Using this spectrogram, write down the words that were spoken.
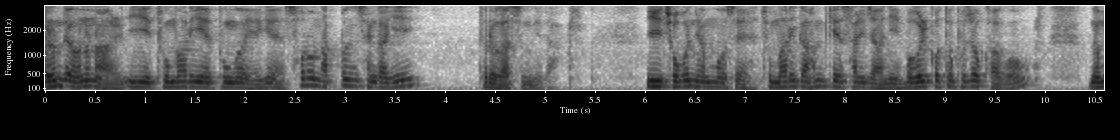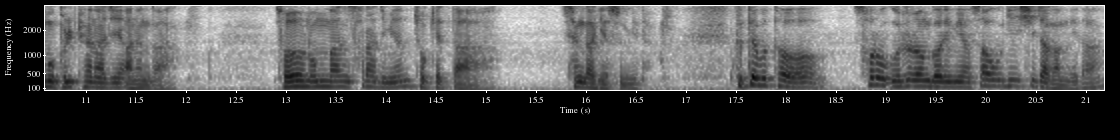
그런데 어느 날 이 두 마리의 붕어에게 서로 나쁜 생각이 들어갔습니다. 이 좁은 연못에 두 마리가 함께 살자니 먹을 것도 부족하고 너무 불편하지 않은가. 저 놈만 사라지면 좋겠다 생각했습니다. 그때부터 서로 으르렁거리며 싸우기 시작합니다.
